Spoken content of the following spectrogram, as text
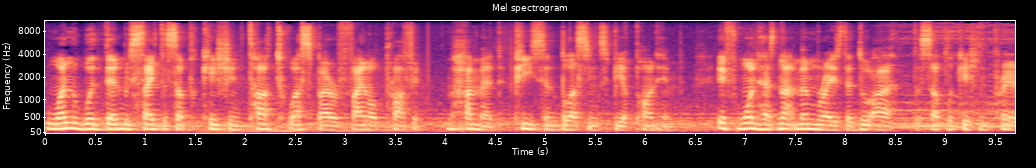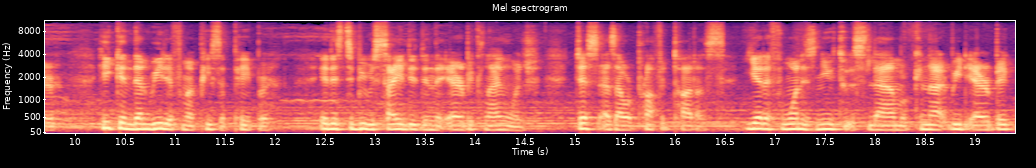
one would then recite the supplication taught to us by our final prophet, Muhammad, peace and blessings be upon him. If one has not memorized the dua, the supplication prayer, he can then read it from a piece of paper. It is to be recited in the Arabic language, just as our Prophet taught us. Yet if one is new to Islam or cannot read Arabic,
